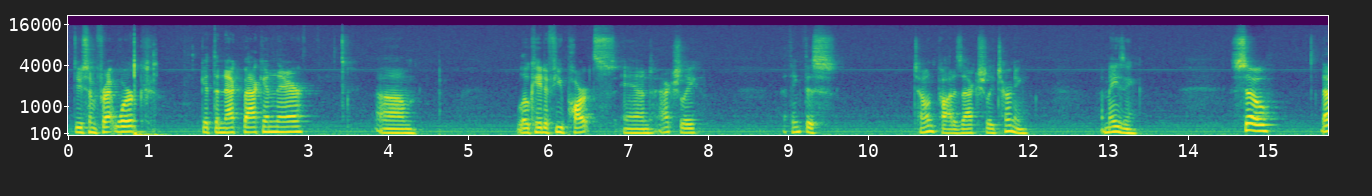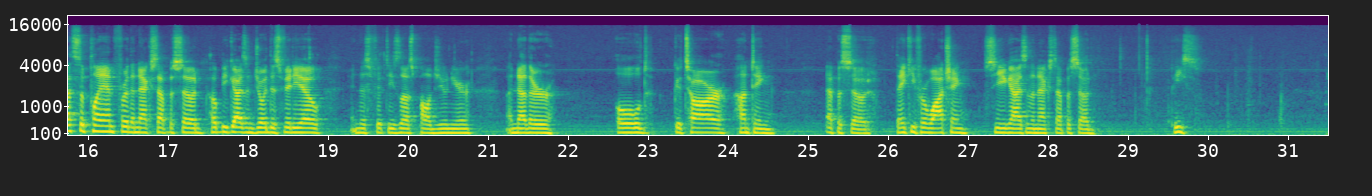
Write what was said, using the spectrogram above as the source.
do some fret work, get the neck back in there, um, locate a few parts, and actually, I think this tone pot is actually turning. Amazing. So, that's the plan for the next episode. Hope you guys enjoyed this video and this 50s Les Paul Jr. Another old guitar hunting episode. Thank you for watching. See you guys in the next episode. Peace.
